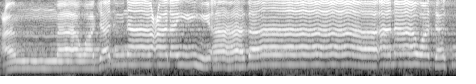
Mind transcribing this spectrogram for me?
عما وجدنا عليه آباءنا وتكون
